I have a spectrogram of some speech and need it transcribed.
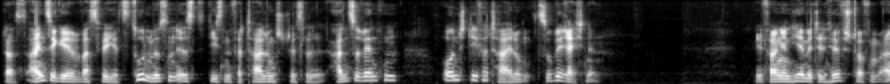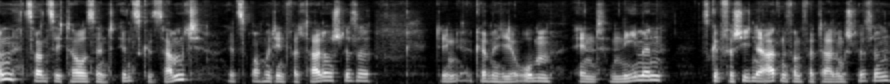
Das Einzige, was wir jetzt tun müssen, ist, diesen Verteilungsschlüssel anzuwenden und die Verteilung zu berechnen. Wir fangen hier mit den Hilfsstoffen an, 20.000 insgesamt. Jetzt brauchen wir den Verteilungsschlüssel, den können wir hier oben entnehmen. Es gibt verschiedene Arten von Verteilungsschlüsseln.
